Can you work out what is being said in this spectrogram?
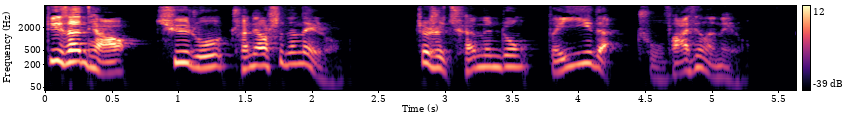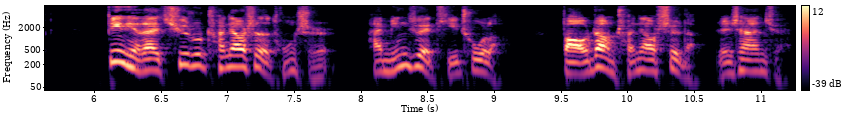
第三条驱逐传教士的内容，这是全文中唯一的处罚性的内容，并且在驱逐传教士的同时，还明确提出了保障传教士的人身安全。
